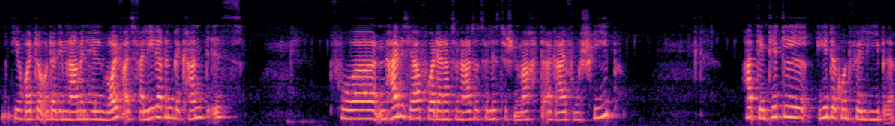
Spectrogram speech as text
die heute unter dem Namen Helen Wolf als Verlegerin bekannt ist, vor ein halbes Jahr vor der nationalsozialistischen Machtergreifung schrieb, hat den Titel Hintergrund für Liebe,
